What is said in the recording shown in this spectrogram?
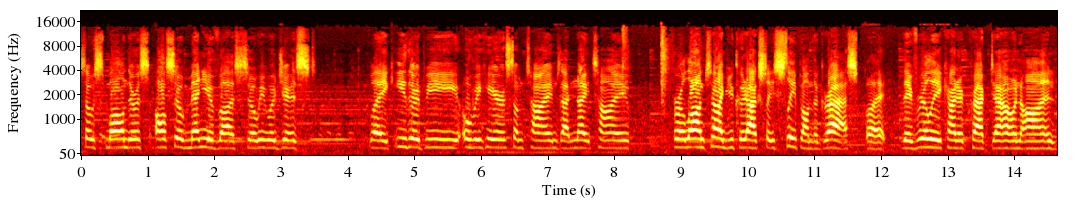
so small and there's also many of us, so we would just like either be over here sometimes at nighttime. For a long time you could actually sleep on the grass, but they've really kind of cracked down on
